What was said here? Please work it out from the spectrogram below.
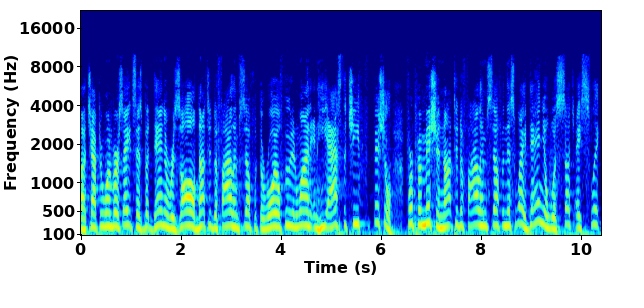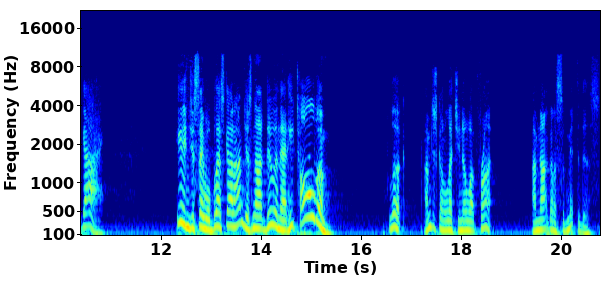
uh, chapter 1 verse 8 says, "But Daniel resolved not to defile himself with the royal food and wine, and he asked the chief official for permission not to defile himself in this way." Daniel was such a slick guy. He didn't just say, "Well, bless God, I'm just not doing that." He told them, "Look, I'm just going to let you know up front. I'm not going to submit to this."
